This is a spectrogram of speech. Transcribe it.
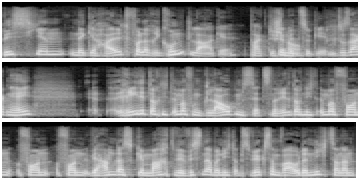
bisschen eine gehaltvollere Grundlage praktisch Genau. mitzugeben. Zu sagen, hey, redet doch nicht immer von Glaubenssätzen, redet doch nicht immer von, von, von, wir haben das gemacht, wir wissen aber nicht, ob es wirksam war oder nicht, sondern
